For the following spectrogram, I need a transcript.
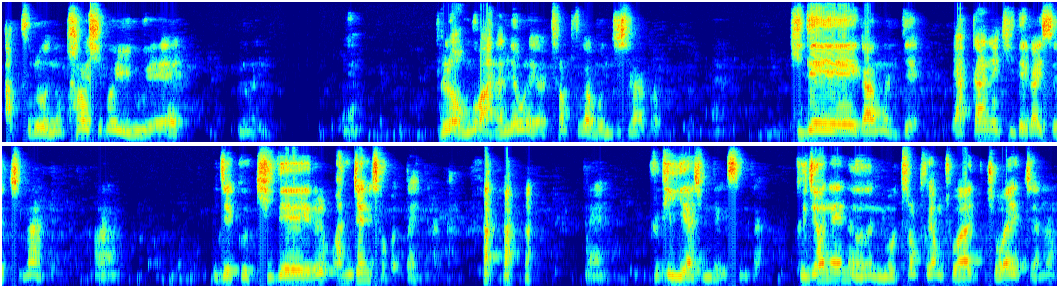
앞으로는 8월 15일 이후에 음, 예, 별로 언급 안 하려고 해요. 트럼프가 뭔 짓을 하고. 기대감은 이제 약간의 기대가 있었지만 아, 이제 그 기대를 완전히 접었다 이 나라가. 네, 그렇게 이해하시면 되겠습니다. 그 전에는 뭐 트럼프 형 좋아 좋아했잖아.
